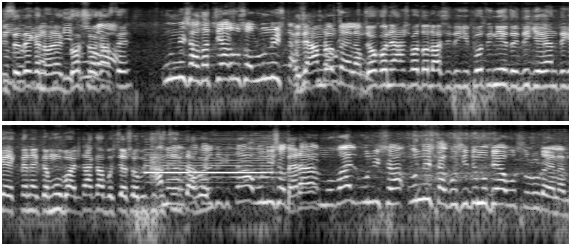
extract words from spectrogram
পিছে দেখেন অনেক দর্শক আছে। উনিশ হাজার চেয়ার উসল উনিশ এই যে আমরা যখন হাসপাতালে আসি দেখি প্রতিনিয়ত দেখি এখান থেকে একটা একটা মোবাইল টাকা পয়সা সব কিছু চিন্তা হই তারা- মোবাইল উনিশ উনিশটা ঘুষি দিয়ে দেওয়া উসল উড়ে এলাম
